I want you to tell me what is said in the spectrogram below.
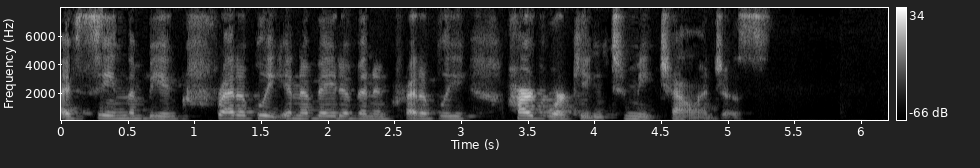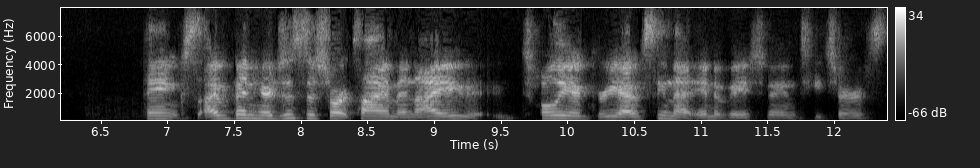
I've seen them be incredibly innovative and incredibly hardworking to meet challenges. Thanks. I've been here just a short time and I totally agree. I've seen that innovation in teachers.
